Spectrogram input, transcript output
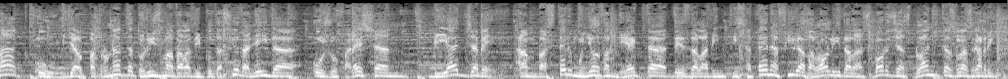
RAC1 i el Patronat de Turisme de la Diputació de Lleida us ofereixen Viatge bé, amb Esther Muñoz en directe des de la 27a Fira de l'Oli de les Borges Blanques les Garrigues.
